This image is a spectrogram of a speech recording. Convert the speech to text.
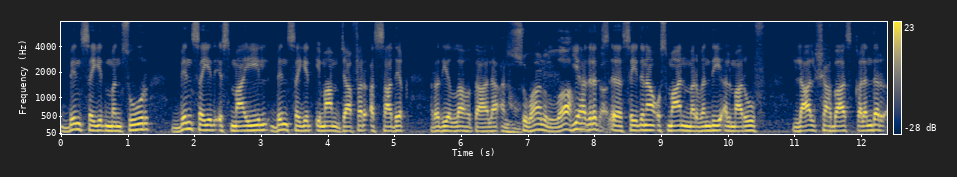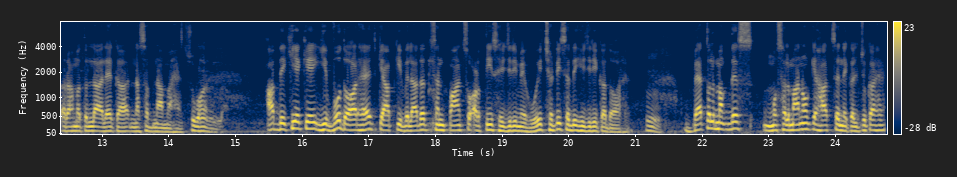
بن سید منصور بن سید اسماعیل بن سید امام جعفر الصادق رضی اللہ تعالی عنہ۔ سبحان اللہ۔ یہ حضرت سیدنا عثمان مروندی المعروف لال شہباز قلندر رحمۃ اللہ علیہ کا نصب نامہ ہے۔ سبحان اللہ۔ آپ دیکھیے کہ یہ وہ دور ہے کہ آپ کی ولادت سن پانچ سو اڑتیس ہجری میں ہوئی چھٹی صدی ہجری کا دور ہے۔ بیت المقدس مسلمانوں کے ہاتھ سے نکل چکا ہے۔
